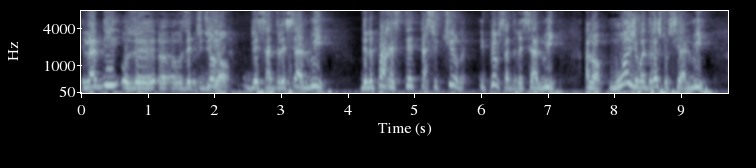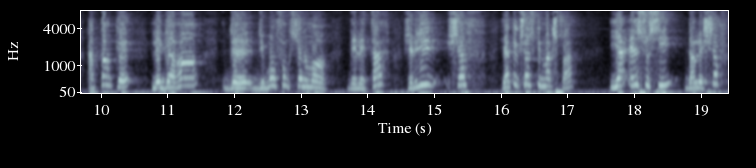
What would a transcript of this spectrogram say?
Il a dit aux, euh, euh, aux étudiants étudiants. de s'adresser à lui, de ne pas rester taciturne. Ils peuvent s'adresser à lui. Alors, moi, je m'adresse aussi à lui, en tant que le garant du bon fonctionnement de l'État. Je lui dis, chef, il y a quelque chose qui ne marche pas. Il y a un souci dans le chef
